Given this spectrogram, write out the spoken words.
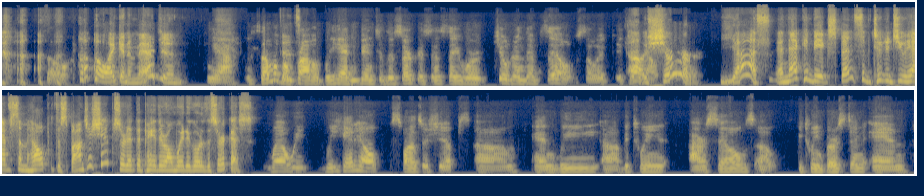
So, oh, I can imagine. Yeah, some of them That's... probably hadn't been to the circus since they were children themselves. So it. it oh, sure. Yes, and that can be expensive too. Did you have some help with the sponsorships, or did they pay their own way to go to the circus? Well, we we had help sponsorships, um, and we uh, between ourselves uh, between Berston and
